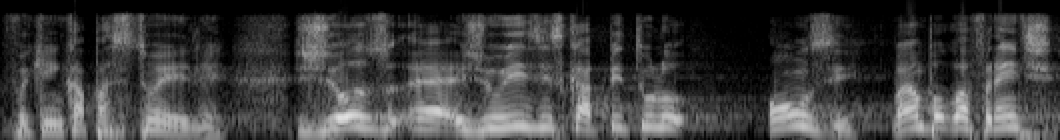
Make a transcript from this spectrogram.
foi quem capacitou ele. É, Juízes capítulo 11, vai um pouco à frente,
